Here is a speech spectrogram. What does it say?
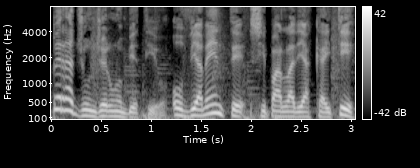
per raggiungere un obiettivo. Ovviamente si parla di HIT,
